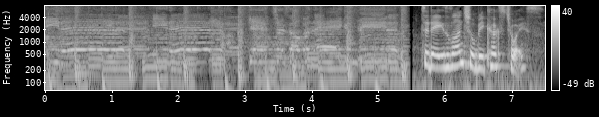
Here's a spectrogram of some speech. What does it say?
Eat it, eat it. Get yourself an egg and beat it. Today's lunch will be Cook's Choice.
